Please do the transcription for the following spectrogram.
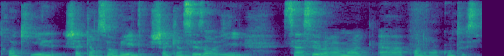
tranquille, chacun son rythme, chacun ses envies. Ça, c'est vraiment à, prendre en compte aussi.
